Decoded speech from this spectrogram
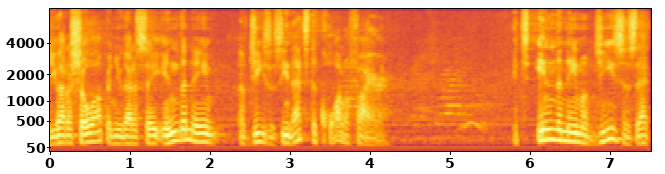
You got to show up and you got to say, in the name of Jesus. See, that's the qualifier. It's in the name of Jesus that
